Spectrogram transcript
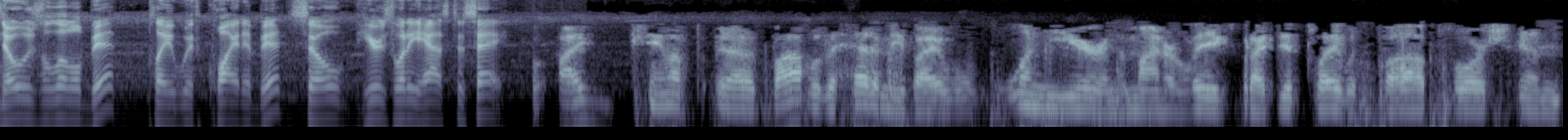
knows a little bit, played with quite a bit. So here's what he has to say. I came up. Uh, Bob was ahead of me by one year in the minor leagues, but I did play with Bob Forsch in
